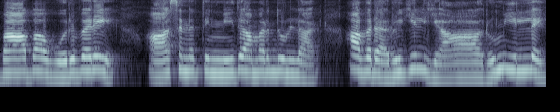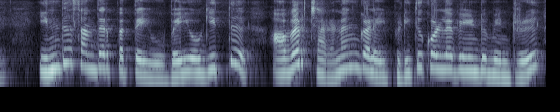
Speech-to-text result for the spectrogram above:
பாபா ஒருவரே ஆசனத்தின் மீது அமர்ந்துள்ளார். அவர் அருகில் யாரும் இல்லை. இந்த சந்தர்ப்பத்தை உபயோகித்து அவர் சரணங்களை பிடித்து கொள்ள வேண்டும் என்று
